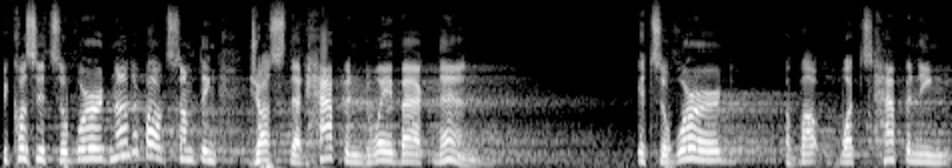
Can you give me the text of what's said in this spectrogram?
Because it's a word not about something just that happened way back then, it's a word about what's happening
